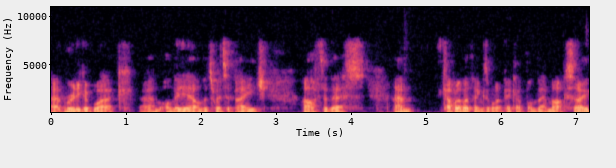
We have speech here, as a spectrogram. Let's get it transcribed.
uh, really good work um, on the uh, on the Twitter page after this. Um, a couple of other things I want to pick up on there, Mark. So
